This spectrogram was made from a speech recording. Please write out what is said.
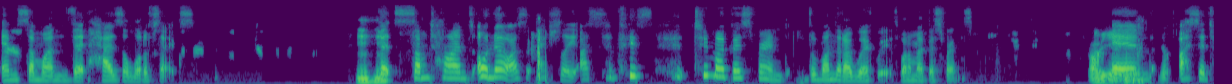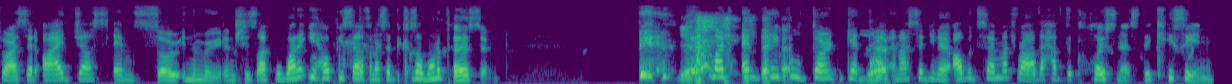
am someone that has a lot of sex hmm but sometimes oh no i actually i said this to my best friend the one that i work with one of my best friends Oh yeah. yeah. and- Yep. I said to her, I said, I just am so in the mood. And she's like, Well, why don't you help yourself? And I said, Because I want a person. Yeah. like, and Yeah. people don't get Yeah. that. And I said, You know, I would so much rather have the closeness, the kissing,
